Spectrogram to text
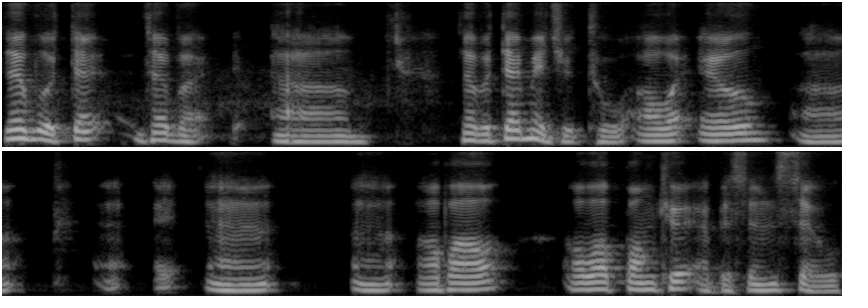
they will, they will, um, they will damage to our air uh, uh, about our bronchial epithelial cell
